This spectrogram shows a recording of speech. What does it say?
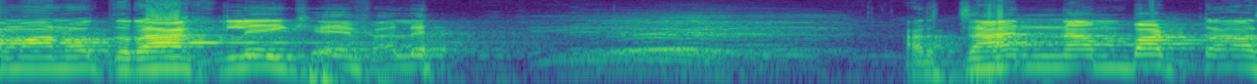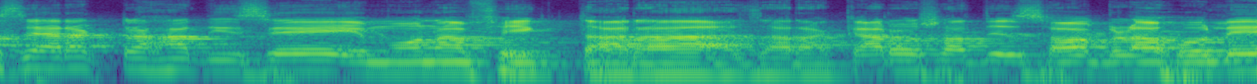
আমানত রাখলেই খেয়ে ফেলে। আর চার নাম্বারটা আছে আর একটা হাদিসে, মোনাফিক তারা, যারা কারও সাথে ঝগড়া হলে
